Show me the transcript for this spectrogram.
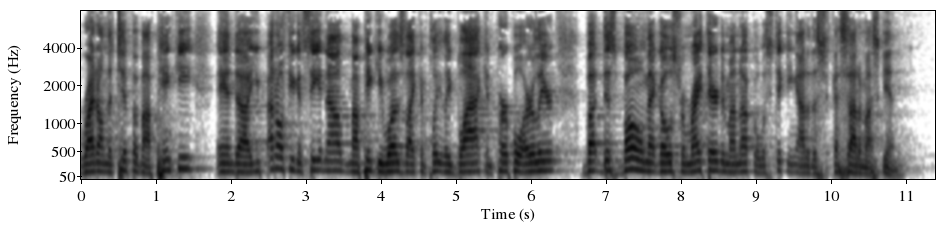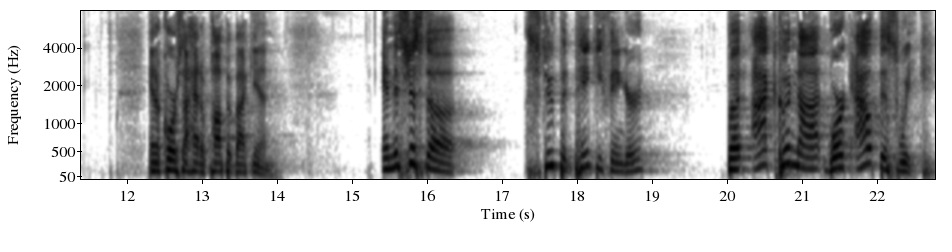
right on the tip of my pinky. And uh, you, I don't know if you can see it now. My pinky was like completely black and purple earlier, but this bone that goes from right there to my knuckle was sticking out of the side of my skin. And of course, I had to pop it back in. And it's just a stupid pinky finger, but I could not work out this week.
